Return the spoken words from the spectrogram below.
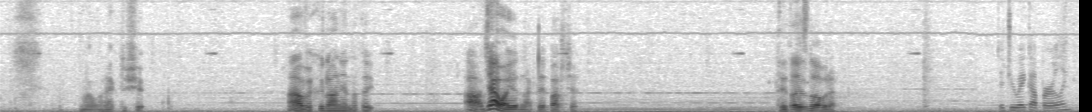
Dobra, jak tu się... A, wychylanie na tej... A, działa jednak, ty, patrzcie. Ty, to jest dobre. Did you wake up early?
